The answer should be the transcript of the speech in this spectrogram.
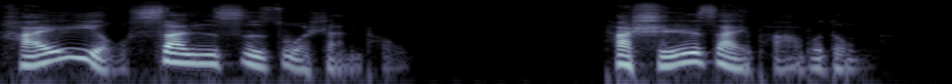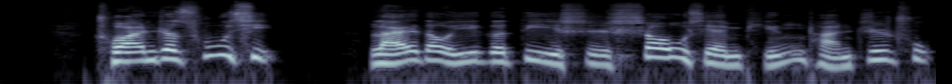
还有三四座山头，他实在爬不动了，喘着粗气来到一个地势稍显平坦之处。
